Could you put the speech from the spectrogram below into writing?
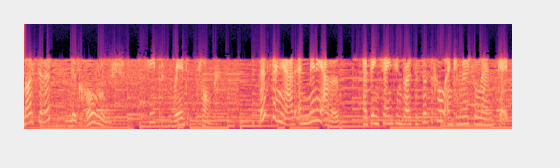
Most of it, Le Gros Rouge, cheap red plonk. This vineyard and many others have been changing both the physical and commercial landscapes,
